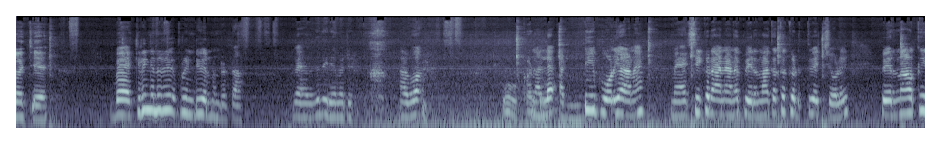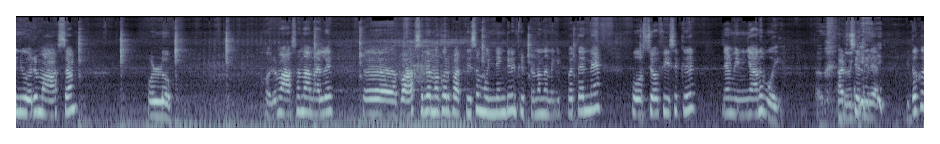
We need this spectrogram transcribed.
വെച്ചേ ബാക്കിൽ ഇങ്ങനെ ഒരു പ്രിന്റ് വരുന്നുണ്ട് കേട്ടോ. വേഗത്തിൽ തിരിയാൻ പറ്റും. അപ്പൊ ഓ നല്ല അടിപൊളിയാണ്. മാക്സിക്ക് ഇടാനാണ് പെരുന്നാൾക്കൊക്കെ എടുത്ത് വെച്ചോളി. പെരുന്നാൾക്ക് ഇനി ഒരു മാസം ഉള്ളൂ. ഒരു മാസം എന്ന് പറഞ്ഞാൽ പാർസൽ നമുക്ക് ഒരു പത്ത് ദിവസം മുന്നെങ്കിലും കിട്ടണം എന്നുണ്ടെങ്കിൽ ഇപ്പൊ തന്നെ പോസ്റ്റ് ഓഫീസിക്ക് ഞാൻ മിനിഞ്ഞാന്ന് പോയി. അടിച്ചതിൽ. ഇതൊക്കെ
